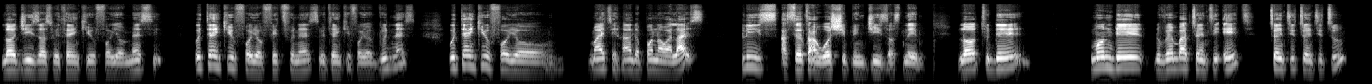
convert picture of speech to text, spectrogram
Lord Jesus, we thank you for your mercy. We thank you for your faithfulness. We thank you for your goodness. We thank you for your mighty hand upon our lives. Please accept our worship in Jesus' name. Lord, today, Monday, November 28, 2022,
